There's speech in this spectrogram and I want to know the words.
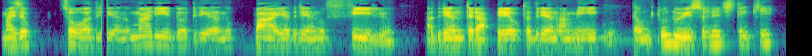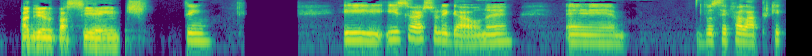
Mas eu sou Adriano marido, Adriano pai, Adriano filho, Adriano terapeuta, Adriano amigo. Então, tudo isso a gente tem que. Adriano paciente. Sim. E isso eu acho legal, né? É, você falar, porque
